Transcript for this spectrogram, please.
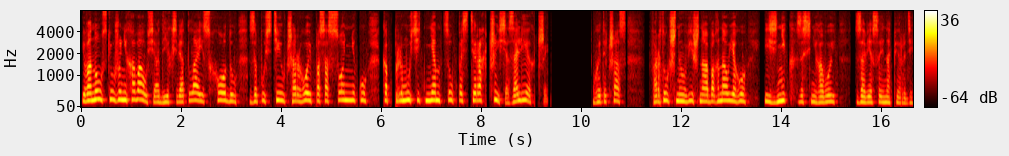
Івановскі ўжо не хаваўся ад іх святла і сходу запусціў чаргой па сасонніку, каб прымусіць немцаў пасцерагчыся, залегчы. У гэты час фартучны ўвішна абагнаў яго і знік за снегавой завесай наперадзе.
